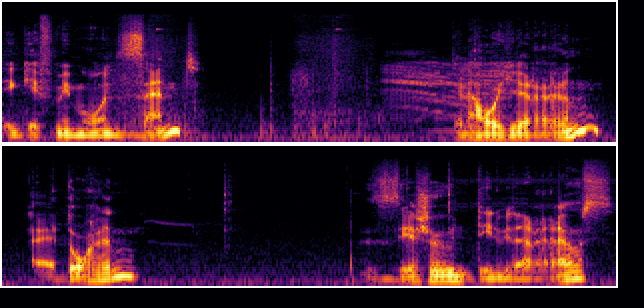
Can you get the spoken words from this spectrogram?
Den give me more Sand. Den hau ich hier rein. Äh, drin. Sehr schön. Den wieder raus.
